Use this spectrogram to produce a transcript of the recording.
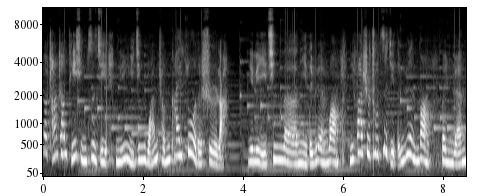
要常常提醒自己，你已经完成该做的事了。你理清了你的愿望，你发射出自己的愿望，本源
